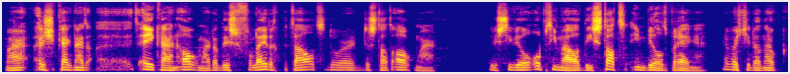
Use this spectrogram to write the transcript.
maar als je kijkt naar het, het EK in Alkmaar, dat is volledig betaald door de stad Alkmaar. Dus die wil optimaal die stad in beeld brengen. En wat je dan ook,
